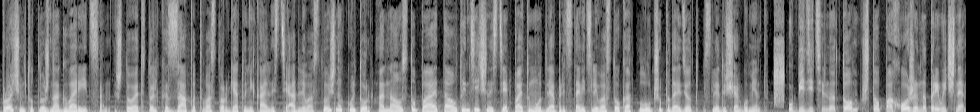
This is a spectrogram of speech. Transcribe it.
Впрочем, тут нужно оговориться, что это только Запад в восторге от уникальности, а для восточных культур она уступает аутентичности, поэтому для представителей Востока лучше подойдет следующий аргумент. Убедительно то, что похоже на привычное.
